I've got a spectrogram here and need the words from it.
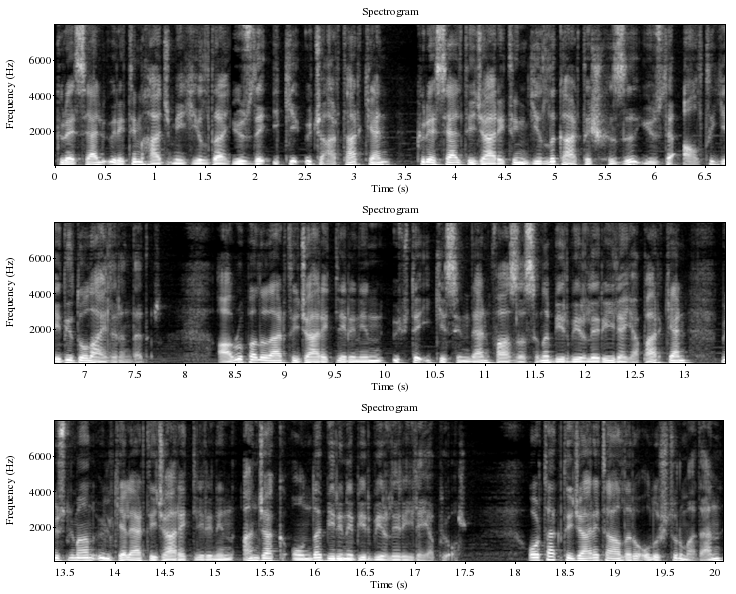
Küresel üretim hacmi yılda %2-3 artarken küresel ticaretin yıllık artış hızı %6-7 dolaylarındadır. Avrupalılar ticaretlerinin üçte ikisinden fazlasını birbirleriyle yaparken Müslüman ülkeler ticaretlerinin ancak onda birini birbirleriyle yapıyor. Ortak ticaret ağları oluşturmadan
